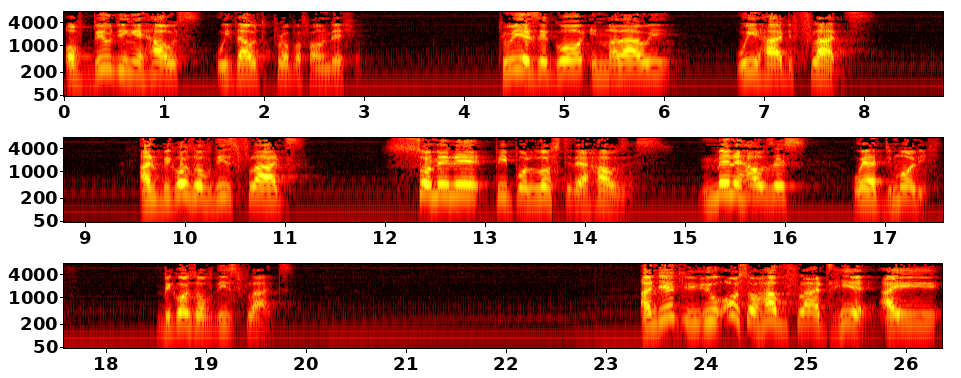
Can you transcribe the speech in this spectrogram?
of building a house without proper foundation. Two years ago in Malawi, we had floods. And because of these floods, so many people lost their houses. Many houses were demolished because of these floods. And yet you also have floods here. I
